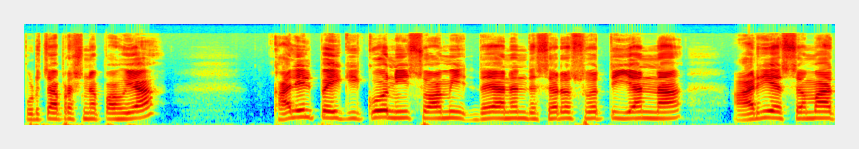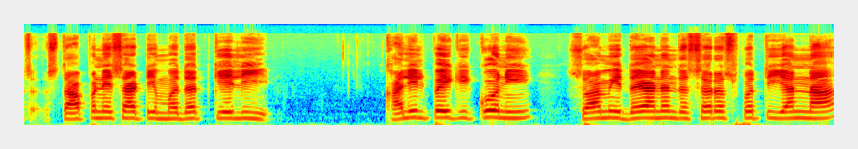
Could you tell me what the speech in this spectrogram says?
पुढचा प्रश्न पाहूया. खालीलपैकी कोणी स्वामी दयानंद सरस्वती यांना आर्य समाज स्थापनेसाठी मदत केली? खालीलपैकी कोणी स्वामी दयानंद सरस्वती यांना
